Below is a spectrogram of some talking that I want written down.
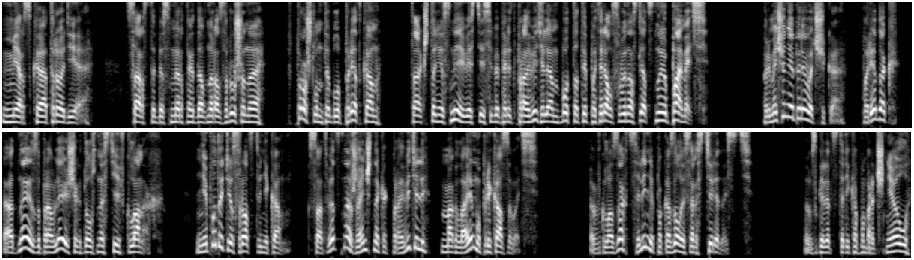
«Мерзкое отродье. Царство бессмертных давно разрушено, в прошлом ты был предком, так что не смей вести себя перед правителем, будто ты потерял свою наследственную память». Примечание переводчика. Предок — одна из управляющих должностей в кланах. Не путайте с родственником. Соответственно, женщина, как правитель, могла ему приказывать. В глазах Целине показалась растерянность. Взгляд старика помрачнел,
